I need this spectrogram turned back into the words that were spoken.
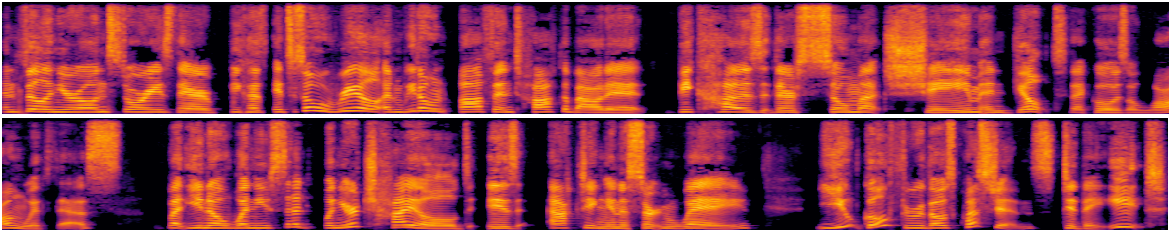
and fill in your own stories there because it's so real and we don't often talk about it because there's so much shame and guilt that goes along with this. But you know, when you said when your child is acting in a certain way, you go through those questions. Did they eat?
